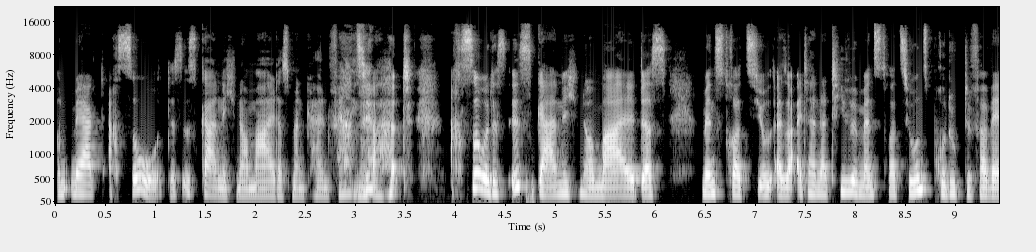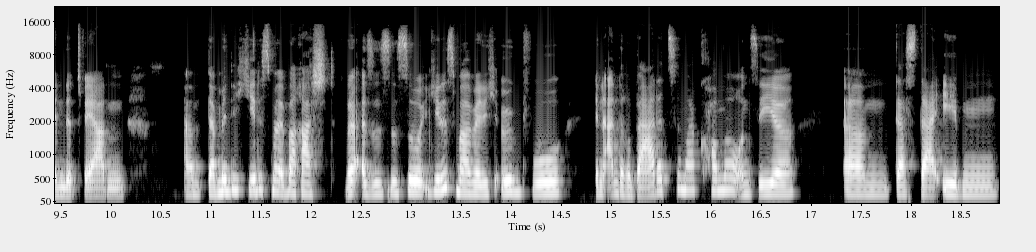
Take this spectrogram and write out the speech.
und merkt, ach so, das ist gar nicht normal, dass man keinen Fernseher hat. Ach so, das ist gar nicht normal, dass Menstruation, also alternative Menstruationsprodukte verwendet werden. Ähm, da bin ich jedes Mal überrascht. Ne? Also es ist so, jedes Mal, wenn ich irgendwo in andere Badezimmer komme und sehe, ähm, dass da eben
